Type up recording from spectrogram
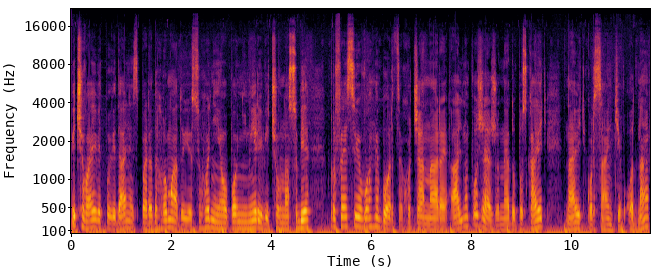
відчуває відповідальність перед громадою. Сьогодні я у повній мірі відчув на собі професію вогнеборця, хоча на реальну пожежу не допускають навіть курсантів. Однак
